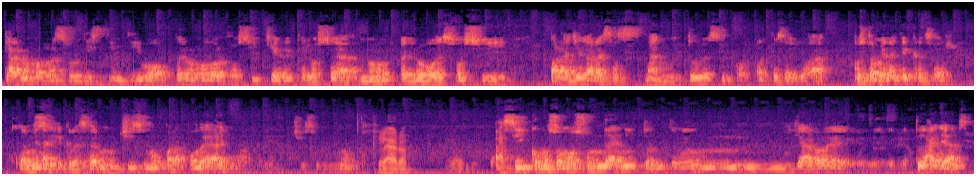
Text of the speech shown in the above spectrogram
que a lo mejor no es un distintivo, pero Rodolfo sí quiere que lo sea, ¿no? Pero eso sí, para llegar a esas magnitudes importantes de ayudar, pues también hay que crecer. También hay que crecer muchísimo para poder ayudar también muchísimo, ¿no? Claro. Así como somos un granito entre un millar de, de- de playas,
